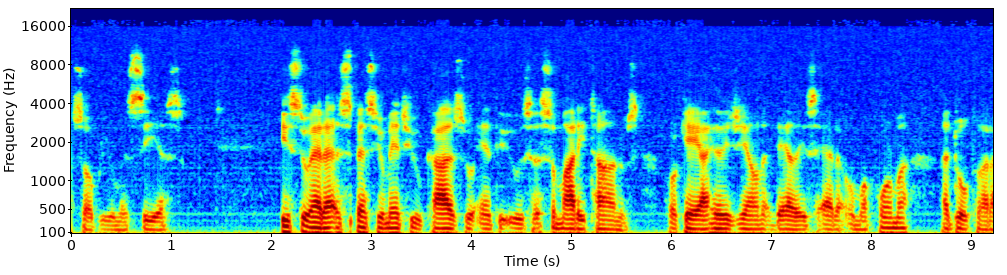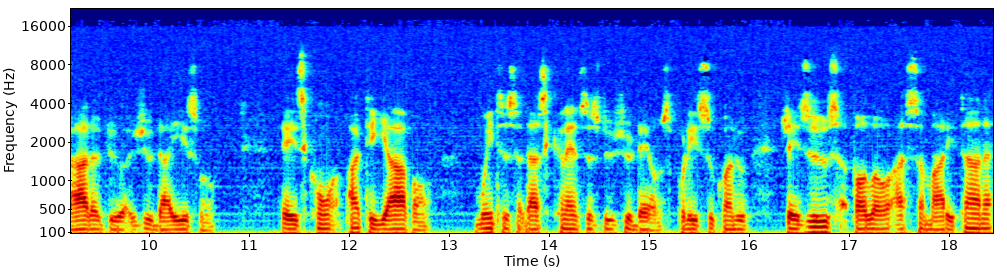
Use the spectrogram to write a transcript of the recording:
sobre o Messias. Isto era especialmente o caso entre os samaritanos, porque a religião deles era uma forma adulterada do judaísmo. Eles compartilhavam muitas das crenças dos judeus. Por isso, quando Jesus falou à samaritana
